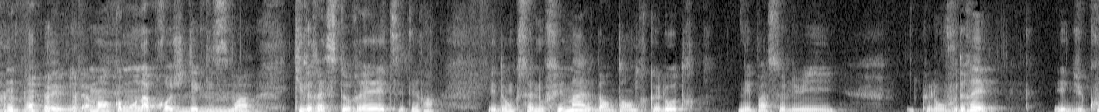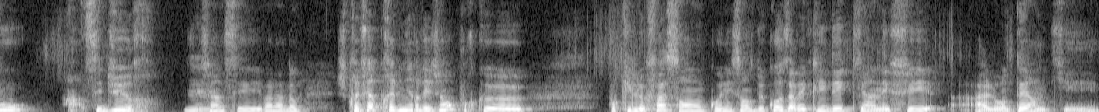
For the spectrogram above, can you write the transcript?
Évidemment, comme on a projeté qu'il mm. soit, qu'il resterait, etc. Et donc, ça nous fait mal d'entendre que l'autre n'est pas celui que l'on voudrait. Et du coup, ah, c'est dur. Mm. Enfin, c'est voilà. Donc, je préfère prévenir les gens pour que pour qu'ils le fassent en connaissance de cause, avec l'idée qu'il y a un effet à long terme qui est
